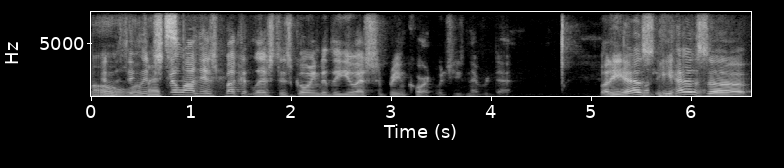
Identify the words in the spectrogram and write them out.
Oh, and the thing well, that's, that's still on his bucket list is going to the U.S. Supreme Court, which he's never done. But he has he has uh,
